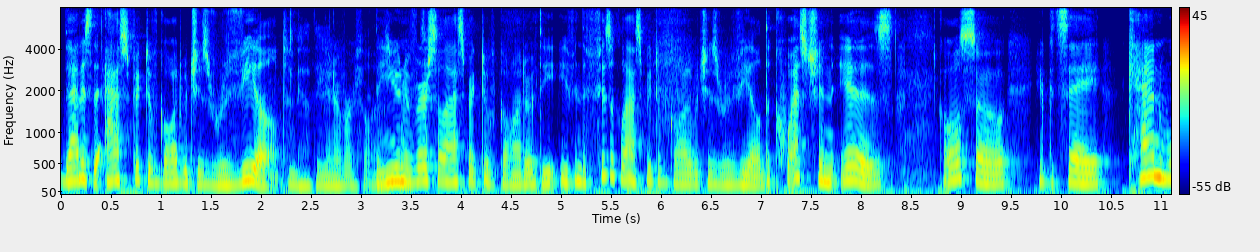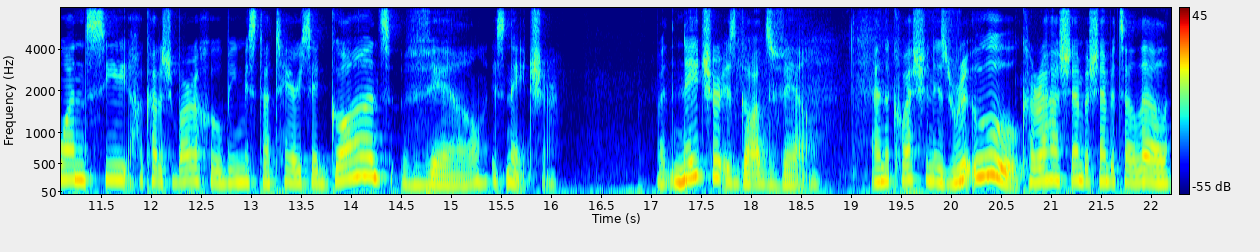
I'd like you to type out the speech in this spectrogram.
That is the aspect of God which is revealed. Yeah, the universal. The universal aspect of God, or the even the physical aspect of God which is revealed. The question is also, you could say, can one see Hakadosh Baruch Hu being mistater? He said, God's veil is nature. Right? Nature is God's veil. And the question is, Ru'u, Kara Hashem b'Shem b'tzalel.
